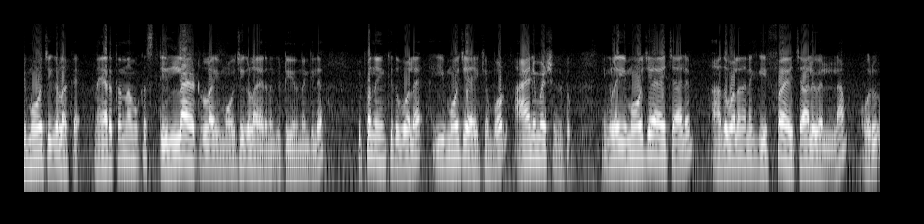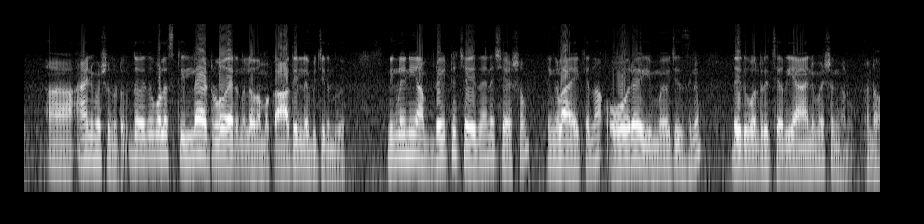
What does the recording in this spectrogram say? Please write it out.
ഇമോജികളൊക്കെ. നേരത്തെ നമുക്ക് സ്റ്റില്ലായിട്ടുള്ള ഇമോജികളായിരുന്നു കിട്ടിയിരുന്നെങ്കിൽ ഇപ്പോൾ നിങ്ങൾക്ക് ഇതുപോലെ ഇമോജി അയക്കുമ്പോൾ ആനിമേഷൻ കിട്ടും. നിങ്ങൾ ഇമോജി അയച്ചാലും അതുപോലെ തന്നെ ഗിഫ് അയച്ചാലും എല്ലാം ഒരു ആനിമേഷൻ കിട്ടും. ഇത് ഇതുപോലെ സ്റ്റില്ലായിട്ടുള്ളതായിരുന്നല്ലോ നമുക്ക് ആദ്യം ലഭിച്ചിരുന്നത്. നിങ്ങളിനി അപ്ഡേറ്റ് ചെയ്തതിന് ശേഷം നിങ്ങൾ അയക്കുന്ന ഓരോ ഇമോജീസിനും ഇത് ഇതുപോലൊരു ചെറിയ ആനിമേഷൻ കാണും. കണ്ടോ?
